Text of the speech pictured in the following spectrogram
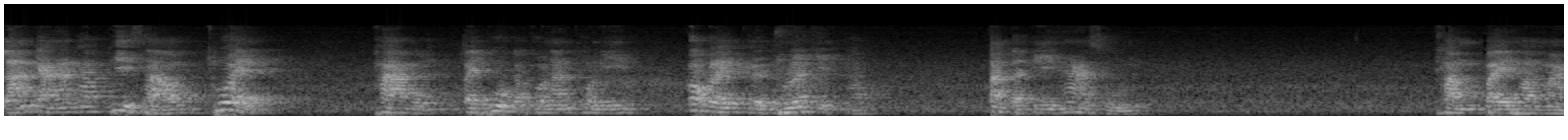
หลังจากนั้นครับพี่สาวช่วยพาผมไปพูดกับคนนั้นคนนี้ ก็เลยเกิดธุรกิจครับ ตั้งแต่ปี 50ทำไปทำมา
